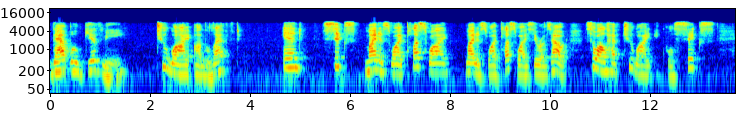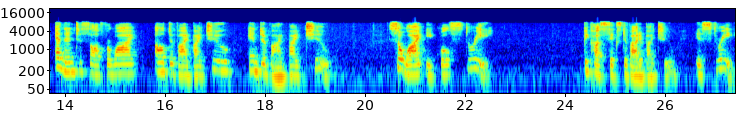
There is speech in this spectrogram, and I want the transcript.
That will give me 2y on the left and 6 minus y plus y minus y plus y zeroes out, so I'll have 2y equals 6, and then to solve for y, I'll divide by 2 and divide by 2. So y equals 3, because 6 divided by 2 is 3.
